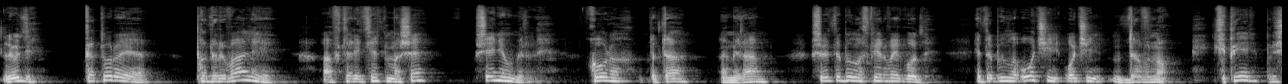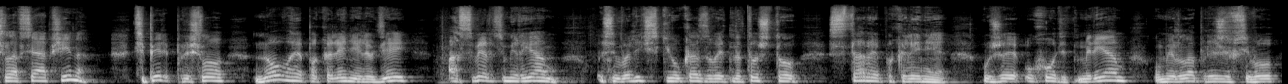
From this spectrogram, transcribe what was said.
люди, которые подрывали авторитет Маше, все они умерли. Корах, Дата, Амирам. Все это было в первые годы. Это было очень-очень давно. Теперь пришла вся община. Теперь пришло новое поколение людей, а смерть Мирьям символически указывает на то, что старое поколение уже уходит. Мирьям умерла прежде всего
